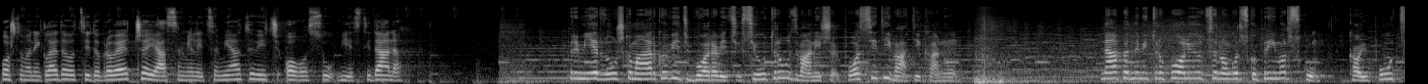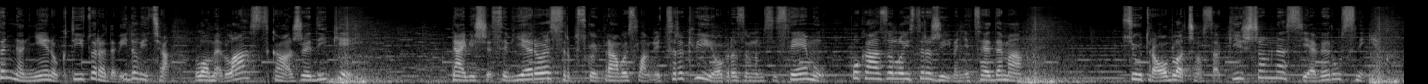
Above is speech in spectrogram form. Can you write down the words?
Poštovani gledalci, dobroveče, ja sam Milica Mijatović, ovo su Vijesti dana. Premijer Duško Marković boravit će sjutra u zvaničnoj posjeti Vatikanu. Napad na Mitropoliju Crnogorsko-Primorsku, kao i pucanj na njenog titora Davidovića, lome vlast, kaže Dikej. Najviše se vjeruje Srpskoj pravoslavnoj crkvi i obrazovnom sistemu, pokazalo istraživanje CEDEMA. Sjutra oblačno sa kišom na sjeveru snijeg.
